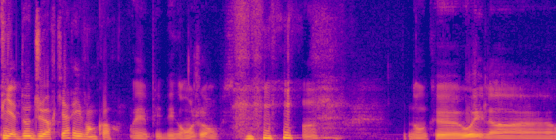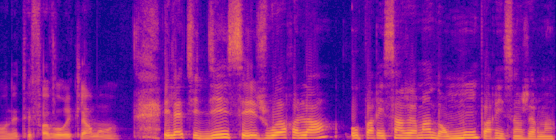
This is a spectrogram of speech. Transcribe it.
Puis il y a d'autres joueurs qui arrivent encore. Oui, et puis des grands joueurs en plus. Donc euh, oui, là, euh, on était favoris clairement. Et là, tu te dis, ces joueurs-là, au Paris Saint-Germain, dans mon Paris Saint-Germain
